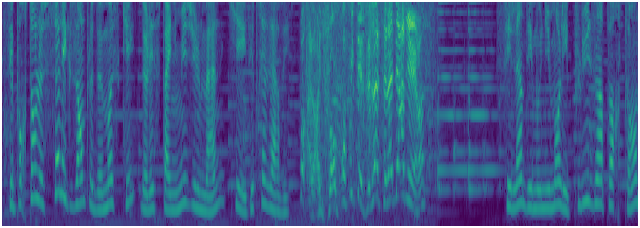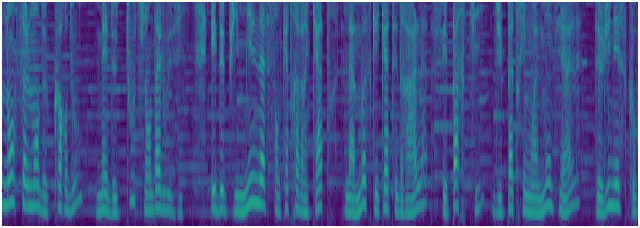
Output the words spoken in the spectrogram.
C'est pourtant le seul exemple de mosquée de l'Espagne musulmane qui a été préservé. Bon, alors il faut en profiter, celle-là c'est la dernière. Hein C'est l'un des monuments les plus importants non seulement de Cordoue, mais de toute l'Andalousie. Et depuis 1984, la mosquée cathédrale fait partie du patrimoine mondial de l'UNESCO.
